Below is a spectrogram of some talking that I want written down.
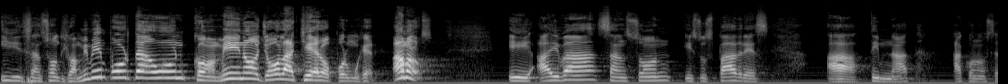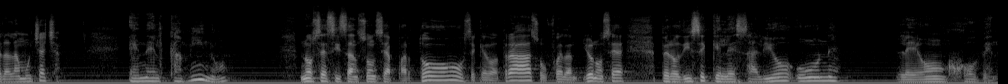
y Sansón dijo, a mí me importa un comino, yo la quiero por mujer. Vámonos. Y ahí va Sansón y sus padres a Timnat a conocer a la muchacha. En el camino, no sé si Sansón se apartó o se quedó atrás o fue, yo no sé, pero dice que le salió un león joven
